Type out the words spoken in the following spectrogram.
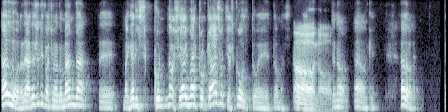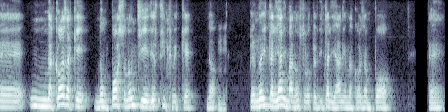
Allora, dai, adesso ti faccio una domanda, eh, magari scon- no, se hai un altro caso ti ascolto, eh, Thomas. No, no. Se no, ah, ok. Allora, eh, una cosa che non posso non chiederti perché no? mm-hmm. per noi italiani, ma non solo per gli italiani, è una cosa un po'... Eh,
